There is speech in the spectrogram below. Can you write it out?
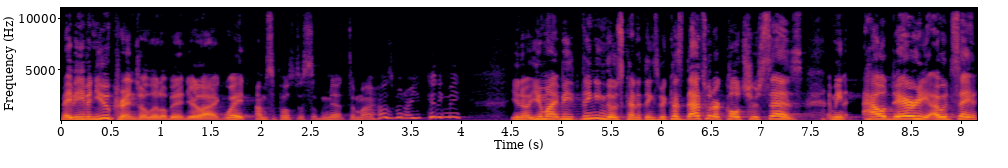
Maybe even you cringe a little bit. You're like, wait, I'm supposed to submit to my husband? Are you kidding me? You know, you might be thinking those kind of things because that's what our culture says. I mean, how dare he? I would say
